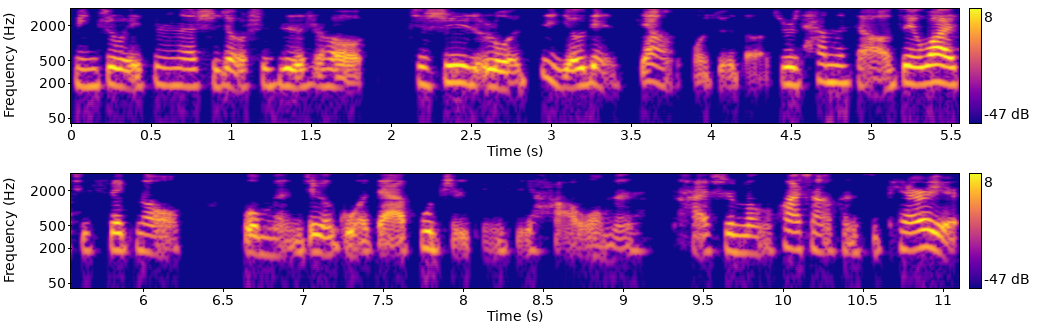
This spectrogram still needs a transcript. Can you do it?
明治维新的十九世纪的时候。其实逻辑有点像，我觉得就是他们想要对外去 signal 我们这个国家不止经济好，我们还是文化上很 superior。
